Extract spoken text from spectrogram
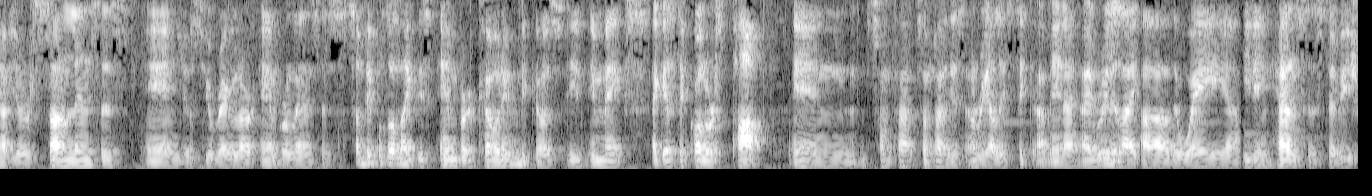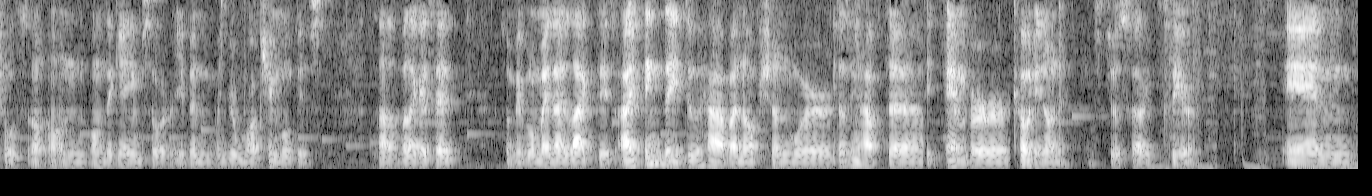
have your sun lenses and just your regular amber lenses. Some people don't like this amber coating because it, it makes I guess the colors pop and sometimes sometimes it's unrealistic. I mean, I, I really like uh, the way uh, it enhances the visuals on, on, on the games or even when you're watching movies. Uh, but like I said, some people may not like this. I think they do have an option where it doesn't have the, the amber coating on it. It's just uh, clear. And,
